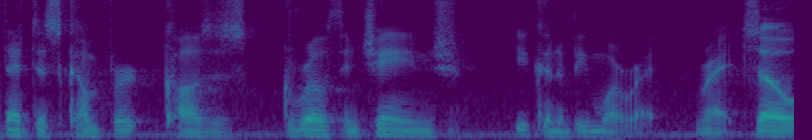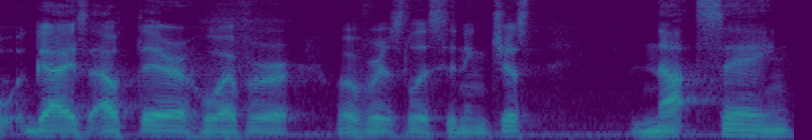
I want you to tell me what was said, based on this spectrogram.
that discomfort causes growth and change, you couldn't be more right. Right. So, guys out there, whoever whoever is listening, just not saying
